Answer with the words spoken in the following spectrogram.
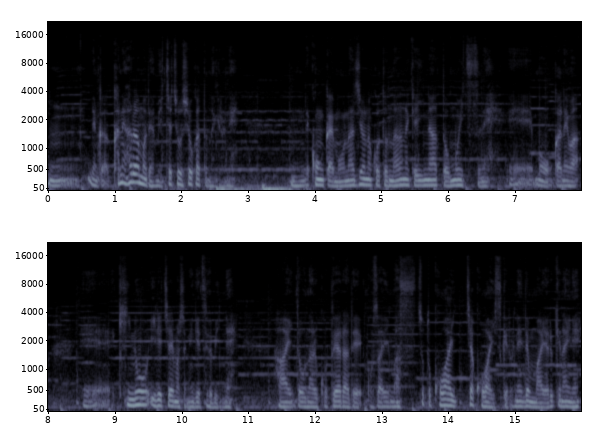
うん、なんか金払うまではめっちゃ調子良かったんだけどね、うん、で今回も同じようなことにならなきゃいいなと思いつつね、えー、もうお金は、えー、昨日入れちゃいましたね月曜日にね。はいどうなることやらでございます。ちょっと怖いっちゃ怖いですけどね。でもまあやる気ないね。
